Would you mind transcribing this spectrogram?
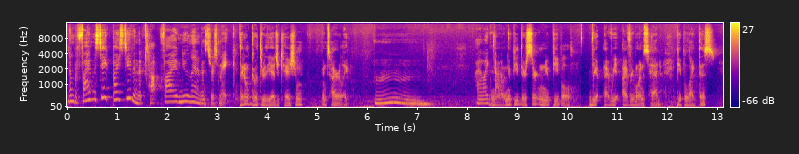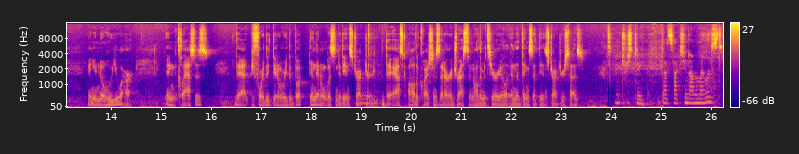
Number five mistake by Steven that top five new land investors make. they don't go through the education entirely. I like You that. know, new people. There's certain new people. Every everyone's had people like this, and you know who you are. In classes, that before they, they don't read the book and they don't listen to the instructor, Mm. they ask all the questions that are addressed in all the material and the things that the instructor says. Interesting. That's actually not on my list.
